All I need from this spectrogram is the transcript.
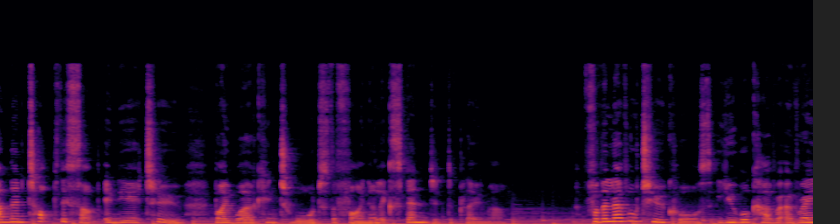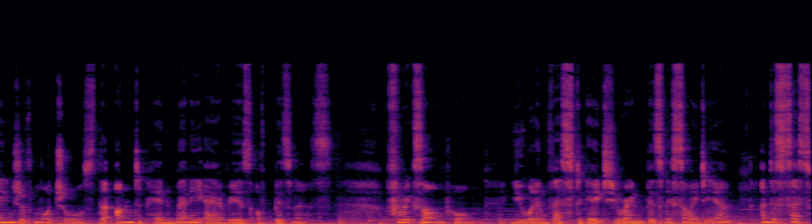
and then top this up in year two by working towards the final extended diploma. For the Level 2 course, you will cover a range of modules that underpin many areas of business. For example, you will investigate your own business idea and assess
